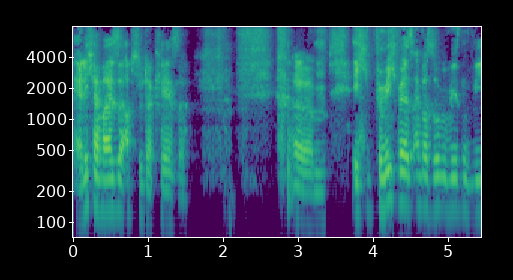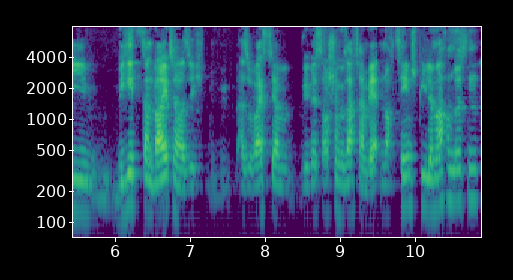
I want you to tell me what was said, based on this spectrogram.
Ehrlicherweise absoluter Käse. Ähm, ich, für mich wäre es einfach so gewesen, wie, wie geht es dann weiter? Also ich, also weißt ja, wie wir es auch schon gesagt haben, wir hätten noch zehn Spiele machen müssen,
